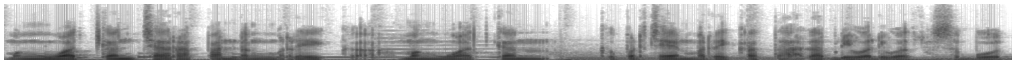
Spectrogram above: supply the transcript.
menguatkan cara pandang mereka, menguatkan kepercayaan mereka terhadap dewa-dewa tersebut.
